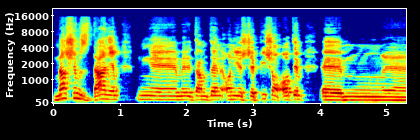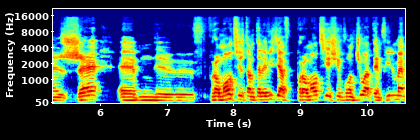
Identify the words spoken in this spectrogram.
Naszym zdaniem, tamten, oni jeszcze piszą o tym, że w promocji, że tam telewizja w promocję się włączyła tym filmem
